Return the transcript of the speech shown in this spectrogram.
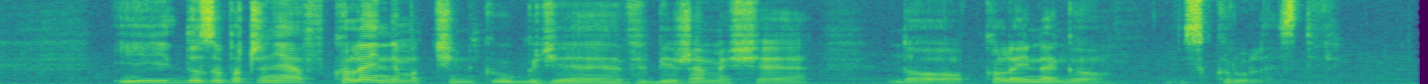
I do zobaczenia w kolejnym odcinku, gdzie wybierzemy się do kolejnego z królestw.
